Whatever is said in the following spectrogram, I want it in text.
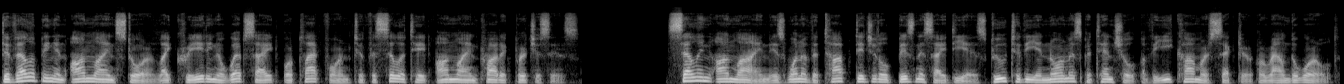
Developing an online store like creating a website or platform to facilitate online product purchases. Selling online is one of the top digital business ideas due to the enormous potential of the e-commerce sector around the world.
